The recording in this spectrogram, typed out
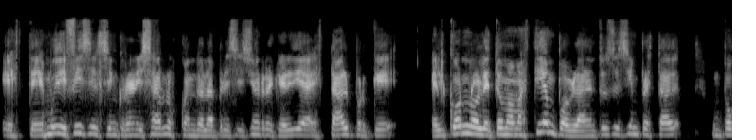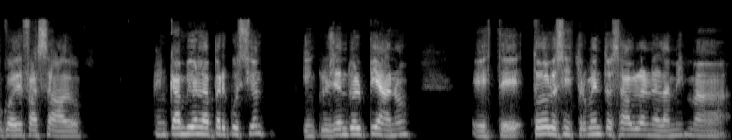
este, es muy difícil sincronizarlos cuando la precisión requerida es tal, porque el corno le toma más tiempo hablar, entonces siempre está un poco desfasado. En cambio, en la percusión incluyendo el piano, este, todos los instrumentos hablan a la misma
